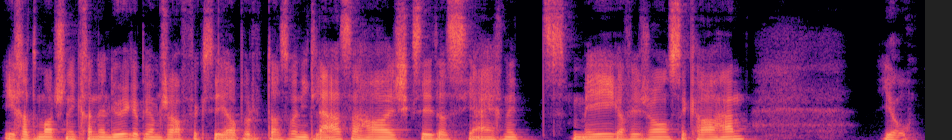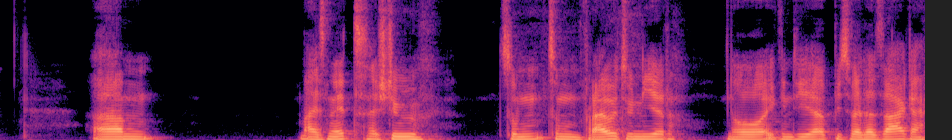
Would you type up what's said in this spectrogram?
ich habe den Match nicht können schauen, am Arbeiten gesehen, aber das, was ich gelesen habe, ist gesehen, dass sie eigentlich nicht mega viele Chancen gehabt haben. Ja. Ähm, weiß nicht, hast du zum, zum Frauenturnier noch irgendwie etwas sagen?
